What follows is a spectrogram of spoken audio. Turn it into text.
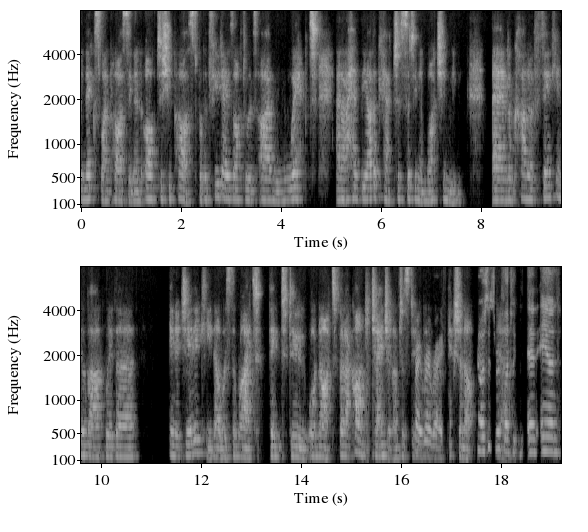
the next one passing. And after she passed, for the few days afterwards, I wept. And I had the other cat just sitting and watching me. And I'm kind of thinking about whether energetically that was the right thing to do or not but i can't change it i'm just doing right right right reflection up no it's just reflection yeah. and and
